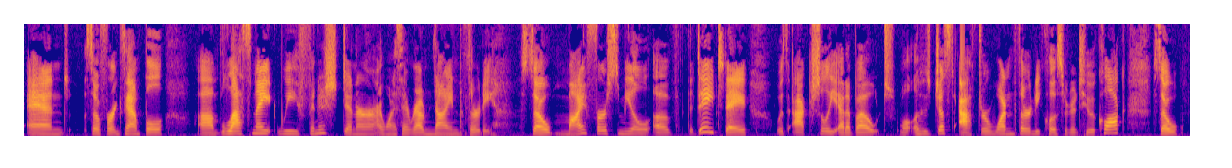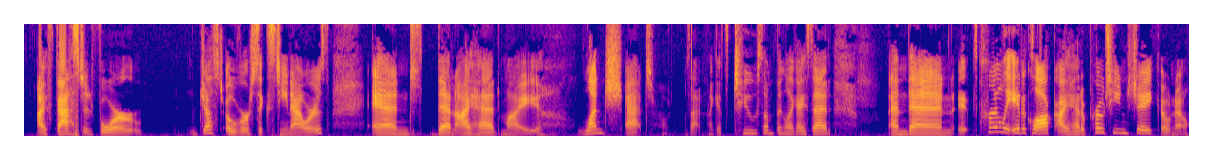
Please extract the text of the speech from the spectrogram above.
And so, for example, um, last night we finished dinner. I want to say around nine thirty. So my first meal of the day today was actually at about well, it was just after 1.30, closer to two o'clock. So I fasted for just over 16 hours, and then I had my lunch at what was that? I guess two something like I said. And then it's currently eight o'clock. I had a protein shake. Oh no,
